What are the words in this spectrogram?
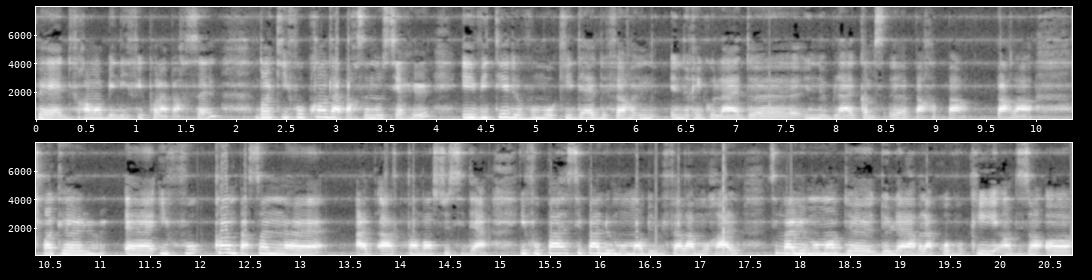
peut être vraiment bénéfique pour la personne. Donc, il faut prendre la personne au sérieux, éviter de vous moquer d'elle, de faire une, une rigolade, euh, une blague comme euh, par, par, par là. Donc, il faut, quand une personne a, a, tendance suicidaire, il faut pas, c'est pas le moment de lui faire la morale, c'est pas le moment de, de la, la, provoquer en disant, oh,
